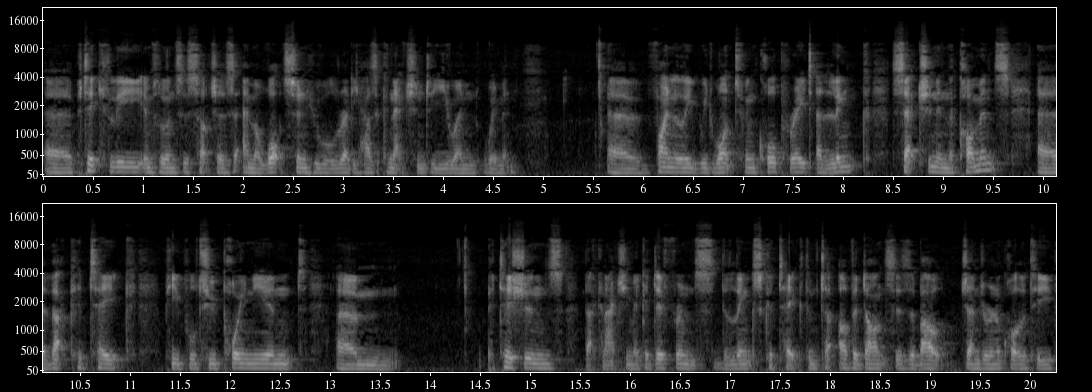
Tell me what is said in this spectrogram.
uh, particularly influencers such as Emma Watson, who already has a connection to UN Women. Uh, finally, we'd want to incorporate a link section in the comments uh, that could take people to poignant um, petitions that can actually make a difference. The links could take them to other dances about gender inequality,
